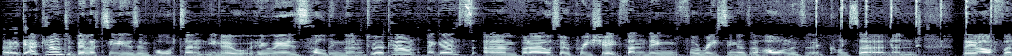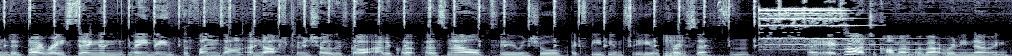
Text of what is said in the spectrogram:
accountability is important, you know, who is holding them to account, I guess. Um, but I also appreciate funding for racing as a whole is a concern, and they are funded by racing, and maybe the funds aren't enough to ensure they've got adequate personnel to ensure expediency or process. And uh, it's hard to comment without really knowing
